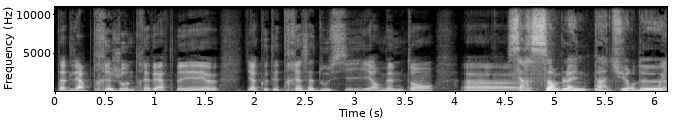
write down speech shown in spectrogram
t'as de l'herbe très jaune très verte mais euh, il y a un côté très adouci et en même temps euh, Ça ressemble à une peinture de oui.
